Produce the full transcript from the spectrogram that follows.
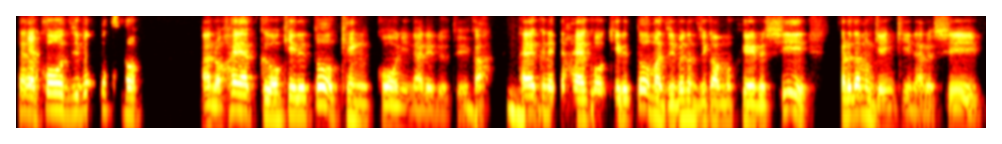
なんかこう自分がその、あの、早く起きると健康になれるというか、早く寝て早く起きると、まあ自分の時間も増えるし、体も元気になるし、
